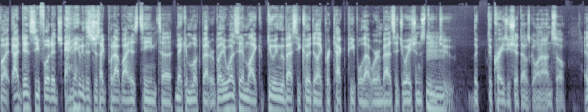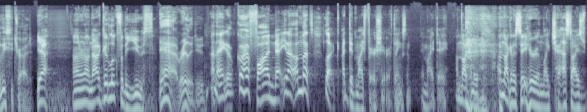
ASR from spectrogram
but i did see footage and maybe this is just like put out by his team to make him look better but it was him like doing the best he could to like protect people that were in bad situations due mm. to the, the crazy shit that was going on so at least he tried. Yeah. I don't know. Not a good look for the youth. Yeah, really, dude. And then go have fun. You know, I'm not. Look, I did my fair share of things in, in my day. I'm not gonna. I'm not gonna sit here and like chastise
